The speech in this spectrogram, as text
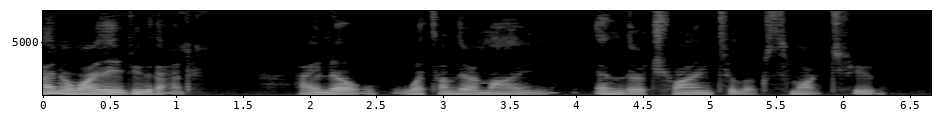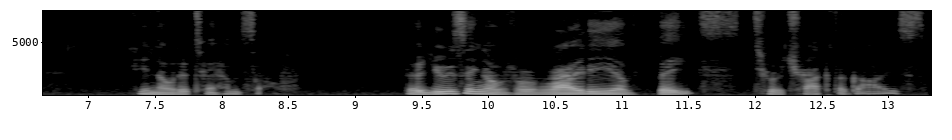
I know why they do that. I know what's on their mind, and they're trying to look smart too, he noted to himself. They're using a variety of baits to attract the guys,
